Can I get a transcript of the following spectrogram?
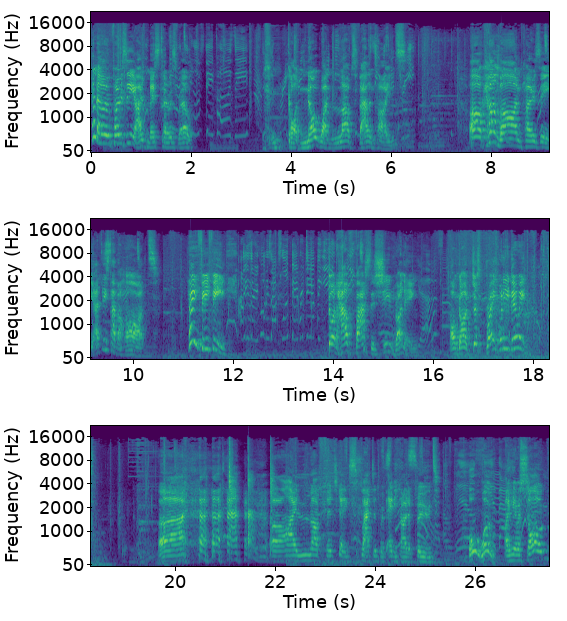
Hello, Posy. I've missed her as well. God, no one loves Valentine's. Oh, come on, Posy. At least have a heart. Hey, Fifi. God, how fast is she running? Oh, God, just break. What are you doing? Uh, oh, I love Hitch getting splattered with any kind of food. Oh, whoa. I hear a song.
